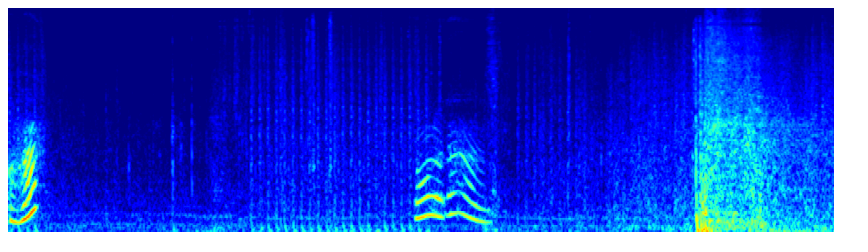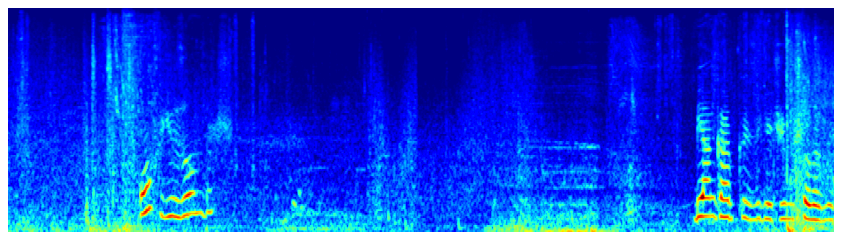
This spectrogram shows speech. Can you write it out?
Aha. Ne oluyor lan? Of 115. Bir an kalp krizi geçirmiş olabilirim.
